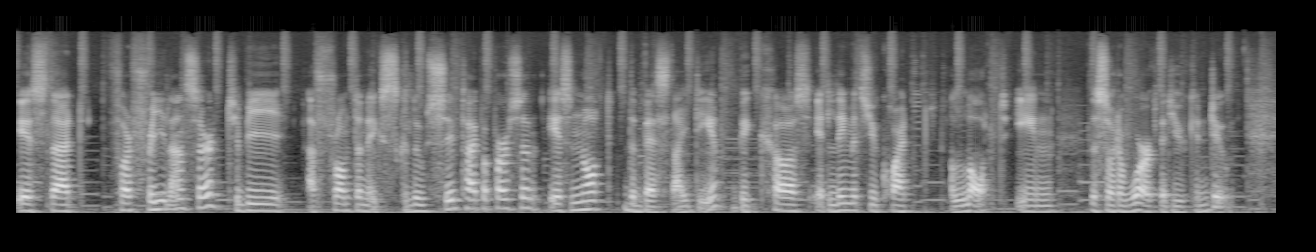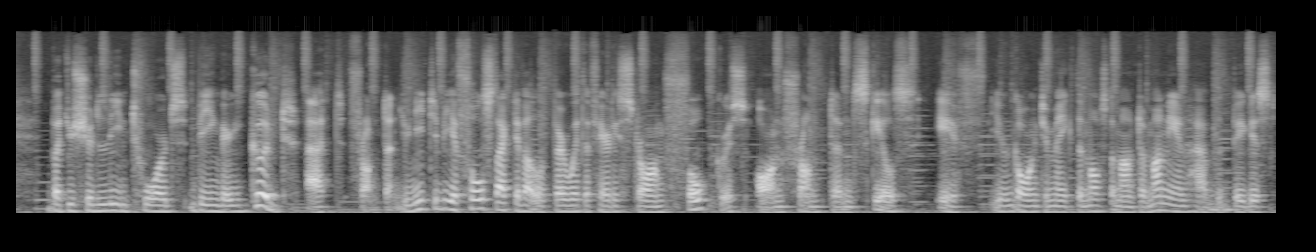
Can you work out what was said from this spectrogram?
is that for a freelancer to be a front-end exclusive type of person is not the best idea because it limits you quite a lot in the sort of work that you can do. But you should lean towards being very good at front-end. You need to be a full stack developer with a fairly strong focus on front-end skills if you're going to make the most amount of money and have the biggest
